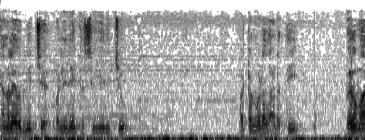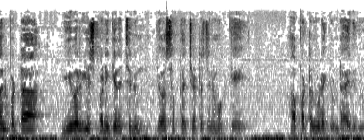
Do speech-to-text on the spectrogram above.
ഞങ്ങളെ ഒന്നിച്ച് പള്ളിയിലേക്ക് സ്വീകരിച്ചു. വട്ടം നടത്തി. ബഹുമാനപ്പെട്ട ഗീവർഗീസ് പണിക്കരച്ചനും ജോസഫ് തച്ചേട്ടച്ചനുമൊക്കെ ആ പട്ടംകുടയ്ക്കുണ്ടായിരുന്നു.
